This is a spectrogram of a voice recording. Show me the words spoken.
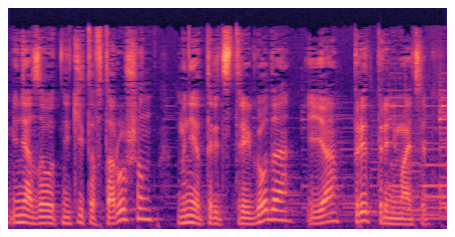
Меня зовут Никита Вторушин, мне 33 года, и я предприниматель.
